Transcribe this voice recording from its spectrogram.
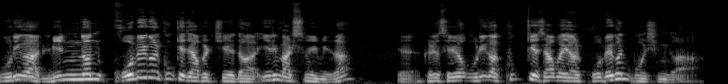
우리가 믿는 고백을 굳게 잡을지어다 이 말씀입니다. 예, 그래서요 우리가 굳게 잡아야 할 고백은 무엇인가?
